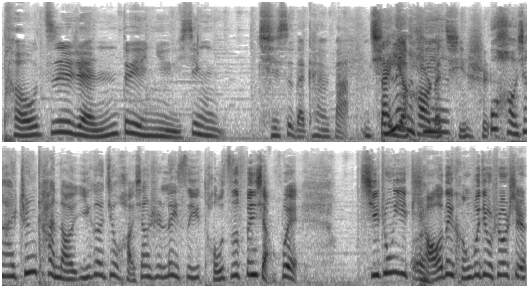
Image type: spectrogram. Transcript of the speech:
投资人对女性歧视的看法。带引号的歧视我，好像还真看到一个，就好像是类似于投资分享会，其中一条那横幅就说是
